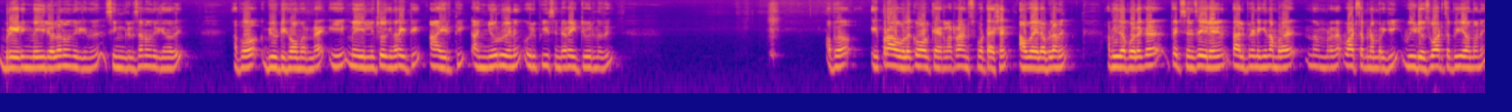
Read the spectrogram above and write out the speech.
ബ്രീഡിംഗ് മെയിലുകളാണ് വന്നിരിക്കുന്നത്. സിംഗിൾസാണ് വന്നിരിക്കുന്നത്. അപ്പോൾ ബ്യൂട്ടി ഹോമറിന്റെ ഈ മെയിലിന് ചോദിക്കുന്ന റേറ്റ് ആയിരത്തി അഞ്ഞൂറ് രൂപയാണ് ഒരു പീസിന്റെ റേറ്റ് വരുന്നത്. അപ്പോൾ ഈ പ്രാവുകളൊക്കെ ഓൾ കേരള ട്രാൻസ്പോർട്ടേഷൻ അവൈലബിൾ ആണ്. അപ്പോൾ ഇതേപോലെയൊക്കെ പെറ്റ്സിന് സെയിൽ ചെയ്യാൻ താല്പര്യം ഉണ്ടെങ്കിൽ നമ്മുടെ നമ്മുടെ വാട്സപ്പ് നമ്പറിലേക്ക് വീഡിയോസ് വാട്സപ്പ് ചെയ്യാവുന്നതാണ്.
